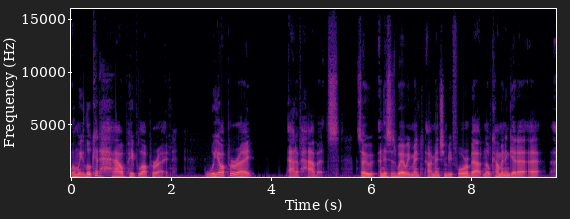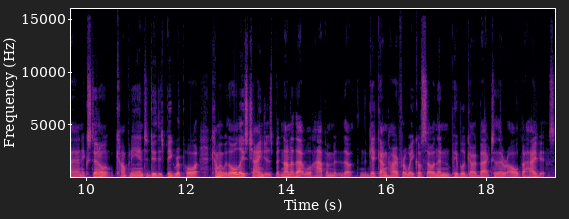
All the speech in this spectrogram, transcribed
when we look at how people operate, we operate out of habits. So, and this is where we meant, I mentioned before about and they'll come in and get a, a, an external company in to do this big report, coming with all these changes, but none of that will happen. They'll get gung ho for a week or so, and then people will go back to their old behaviors.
